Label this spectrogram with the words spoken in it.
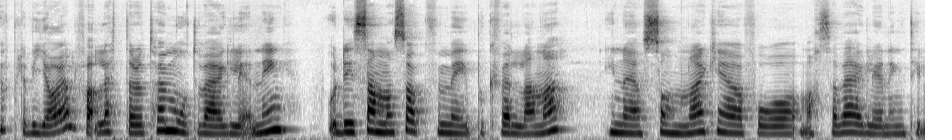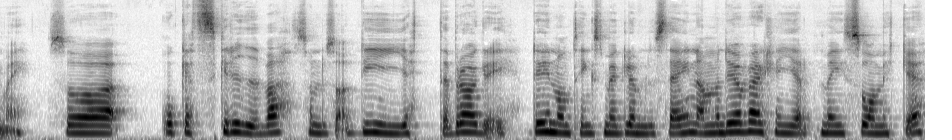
upplever jag i alla fall, lättare att ta emot vägledning. Och det är samma sak för mig på kvällarna. Innan jag somnar kan jag få massa vägledning till mig. Så, och att skriva, som du sa, det är en jättebra grej. Det är någonting som jag glömde säga innan, men det har verkligen hjälpt mig så mycket.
